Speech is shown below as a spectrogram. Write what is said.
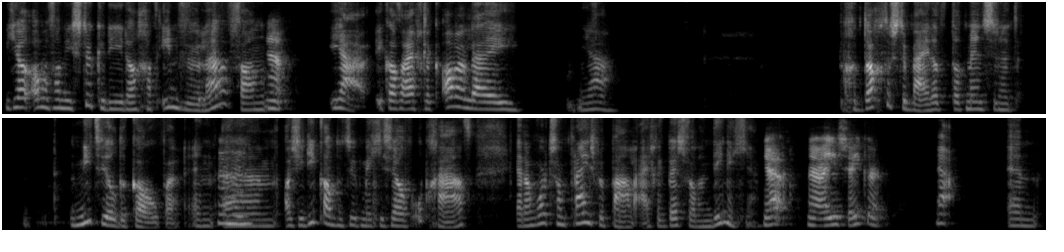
Weet je wel, allemaal van die stukken die je dan gaat invullen. Van, ja, ja ik had eigenlijk allerlei... Ja, gedachten erbij. Dat, dat mensen het niet wilde kopen. En mm-hmm. um, als je die kant natuurlijk met jezelf opgaat, ja, dan wordt zo'n prijs bepalen eigenlijk best wel een dingetje. Ja, ja zeker. Ja, en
